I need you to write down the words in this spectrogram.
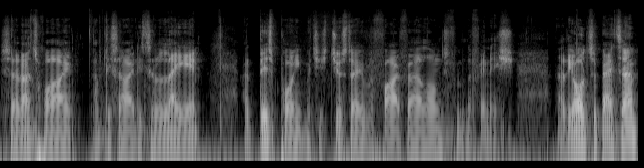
So that's why I've decided to lay it at this point, which is just over five furlongs from the finish. Now the odds are better,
